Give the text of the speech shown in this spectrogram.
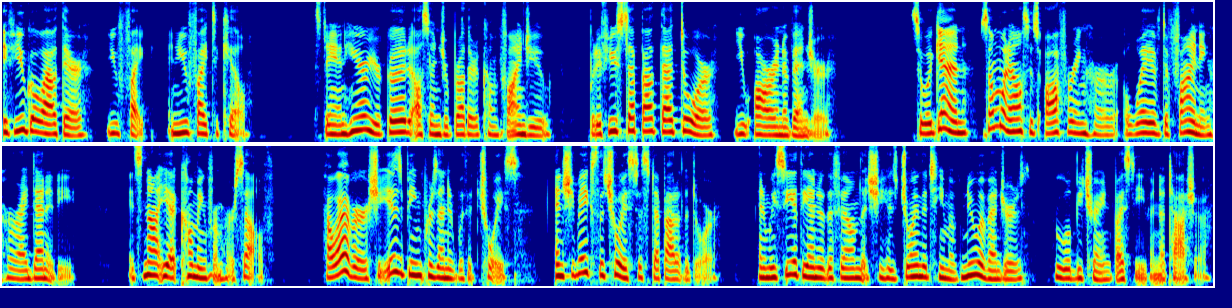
If you go out there, you fight, and you fight to kill. Stay in here, you're good, I'll send your brother to come find you. But if you step out that door, you are an Avenger. So again, someone else is offering her a way of defining her identity. It's not yet coming from herself. However, she is being presented with a choice, and she makes the choice to step out of the door. And we see at the end of the film that she has joined the team of new Avengers who will be trained by Steve and Natasha.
